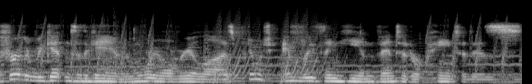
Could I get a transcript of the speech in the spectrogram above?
The further we get into the game, the more you'll realize pretty much everything he invented or painted is...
